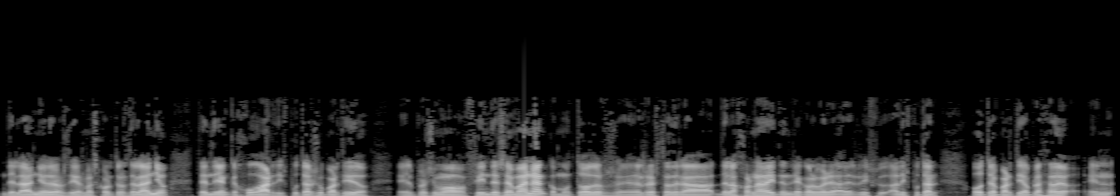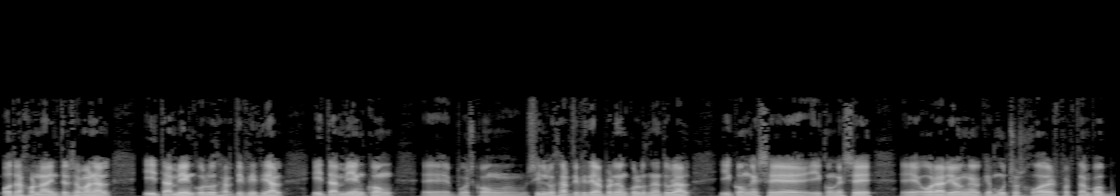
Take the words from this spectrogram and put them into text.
del año, de los días más cortos del año, tendrían que jugar, disputar su partido el próximo fin de semana, como todos el resto de la, de la jornada, y tendría que volver a, a disputar otro partido aplazado en otra jornada intersemanal y también con luz artificial y también con, eh, pues con, sin luz artificial perdón, con luz natural y con ese y con ese eh, horario en el que muchos jugadores pues tampoco,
